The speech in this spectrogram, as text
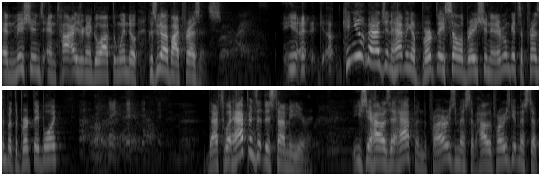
and missions and ties are going to go out the window because we got to buy presents. Right. You know, uh, can you imagine having a birthday celebration and everyone gets a present but the birthday boy? Right. That's what happens at this time of year. You say, how does that happen? The priorities are messed up. How do the priorities get messed up?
